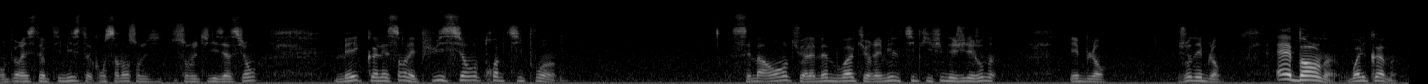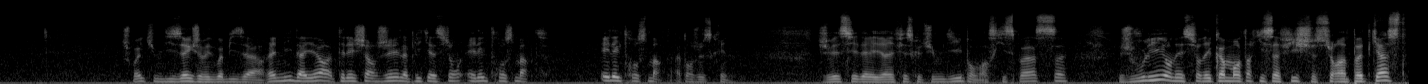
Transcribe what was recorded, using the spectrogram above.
On peut rester optimiste concernant son, utilisation, mais connaissant les puissants trois petits points. C'est marrant, tu as la même voix que Rémi, le type qui filme des gilets jaunes et blancs. Jaune et blanc. Hey Born, welcome. Je croyais que tu me disais que j'avais une voix bizarre. Rémi d'ailleurs a téléchargé l'application ElectroSmart. ElectroSmart. Attends, je screen. Je vais essayer d'aller vérifier ce que tu me dis pour voir ce qui se passe. Je vous lis, on est sur des commentaires qui s'affichent sur un podcast.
